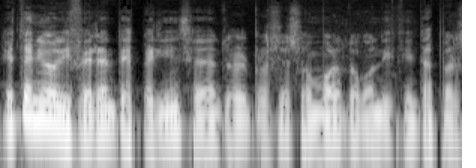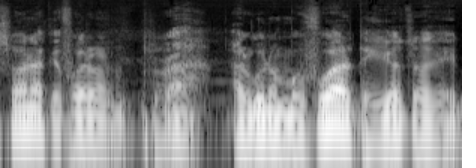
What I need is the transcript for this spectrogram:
He tenido diferentes experiencias dentro del proceso muerto con distintas personas que fueron ah, algunos muy fuertes y otros de,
